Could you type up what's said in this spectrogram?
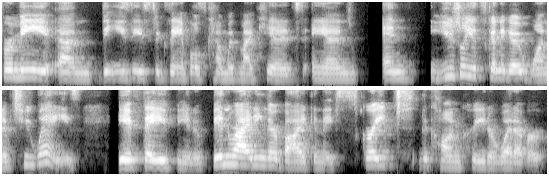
For me, um, the easiest examples come with my kids, and and usually it's going to go one of two ways. If they've you know been riding their bike and they've scraped the concrete or whatever,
